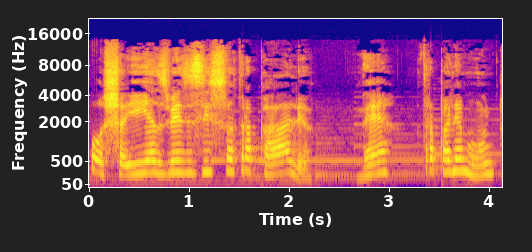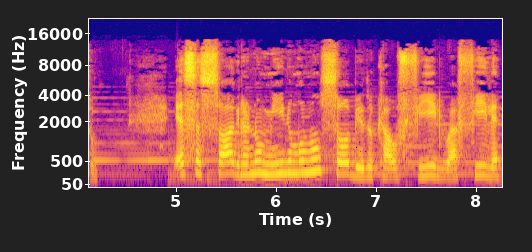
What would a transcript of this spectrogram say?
poxa, e às vezes isso atrapalha, né? Atrapalha muito. Essa sogra, no mínimo, não soube educar o filho, a filha,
